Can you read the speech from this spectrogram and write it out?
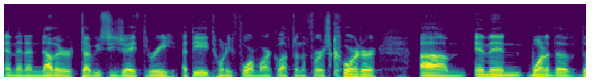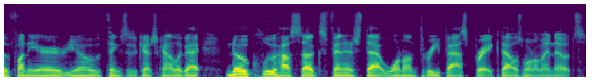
And then another WCJ three at the 8:24 mark left in the first quarter, um, and then one of the the funnier you know things to just kind of look at. No clue how Suggs finished that one on three fast break. That was one of my notes.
